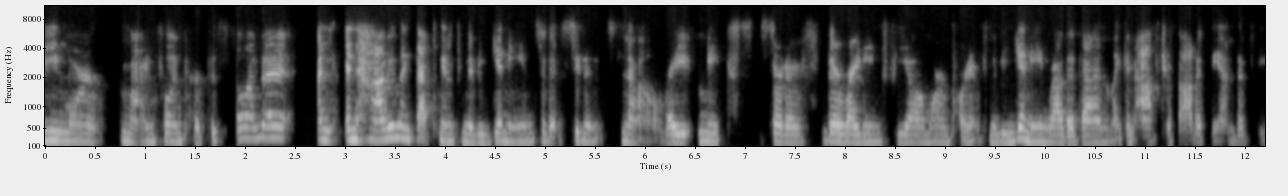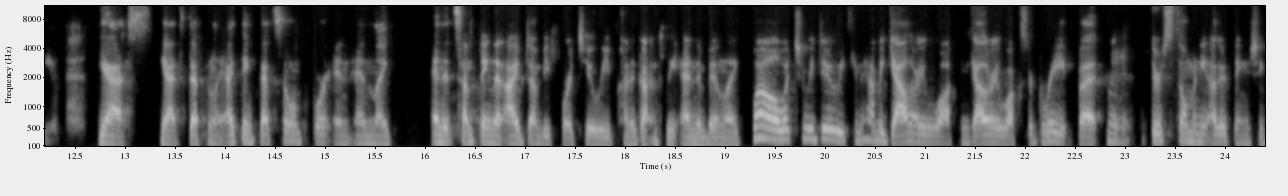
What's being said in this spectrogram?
being more mindful and purposeful of it. And and having like that plan from the beginning so that students know right makes sort of their writing feel more important from the beginning rather than like an afterthought at the end of the unit. Yes. Yes definitely. I think that's so important and like and it's something that i've done before too. Where you've kind of gotten to the end and been like well what should we do? We can have a gallery walk and gallery walks are great but right. there's so many other things you,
